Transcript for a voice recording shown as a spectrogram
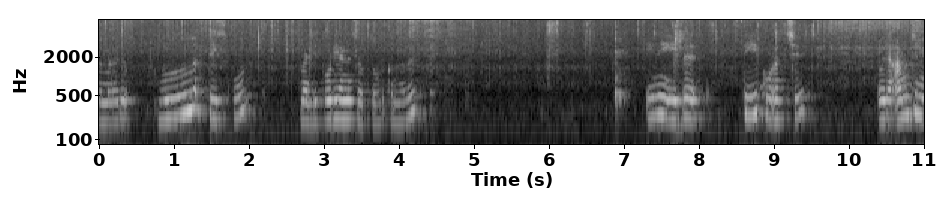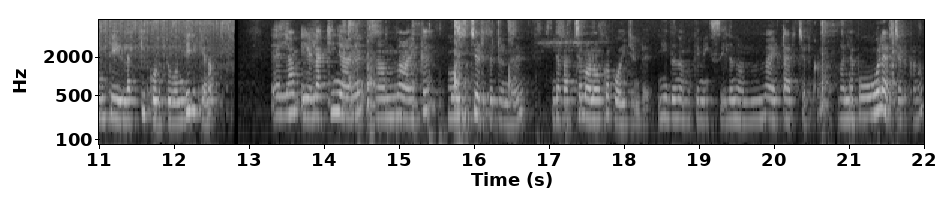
നമ്മളൊരു മൂന്ന് ടീസ്പൂൺ മല്ലിപ്പൊടിയാണ് ചേർത്ത് കൊടുക്കുന്നത്. ഇനി ഇത് തീ കുറച്ച് ഒരു അഞ്ച് മിനിറ്റ് ഇളക്കി കൊടുത്തുകൊണ്ടിരിക്കണം. എല്ലാം ഇളക്കി ഞാൻ നന്നായിട്ട് മൊരിച്ചെടുത്തിട്ടുണ്ട്. ഇതിന്റെ പച്ചമണമൊക്കെ പോയിട്ടുണ്ട്. ഇനി ഇത് നമുക്ക് മിക്സിയിൽ നന്നായിട്ട് അരച്ചെടുക്കണം. നല്ലപോലെ അരച്ചെടുക്കണം.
